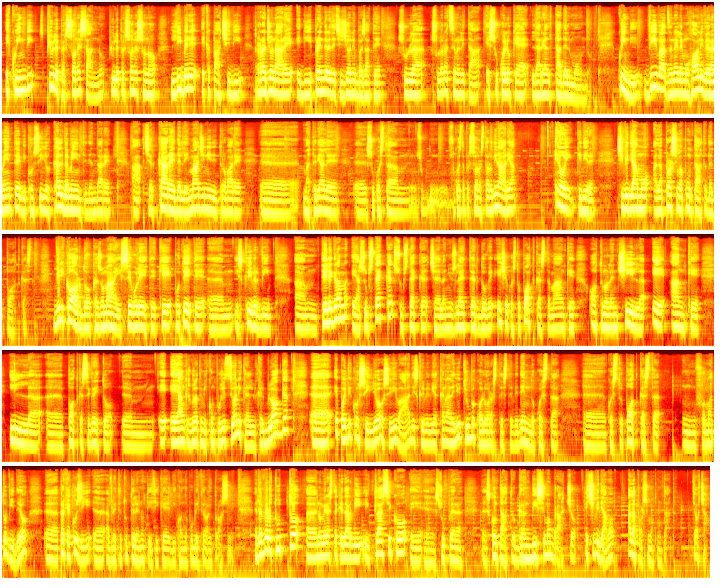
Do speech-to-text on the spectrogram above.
E quindi più le persone sanno, più le persone sono libere e capaci di ragionare e di prendere decisioni basate sul, sulla razionalità e su quello che è la realtà del mondo. Quindi viva Zanelle Moholi, veramente vi consiglio caldamente di andare a cercare delle immagini, di trovare eh, materiale eh, su, questa, su, su questa persona straordinaria e noi, che dire, ci vediamo alla prossima puntata del podcast. Vi ricordo, casomai, se volete, che potete ehm, iscrivervi a um, Telegram e a Substack. Substack c'è la newsletter dove esce questo podcast, ma anche Otnol and Chill e anche il eh, podcast segreto ehm, e, e, anche, scusatemi, Composizioni, che è il, che è il blog. Eh, e poi vi consiglio, se vi va, di iscrivervi al canale YouTube qualora steste vedendo questa, eh, questo podcast in formato video eh, perché così eh, avrete tutte le notifiche di quando pubblicherò i prossimi. È davvero tutto, eh, non mi resta che darvi il classico e eh, super eh, scontato grandissimo abbraccio e ci vediamo alla prossima puntata. Ciao ciao!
